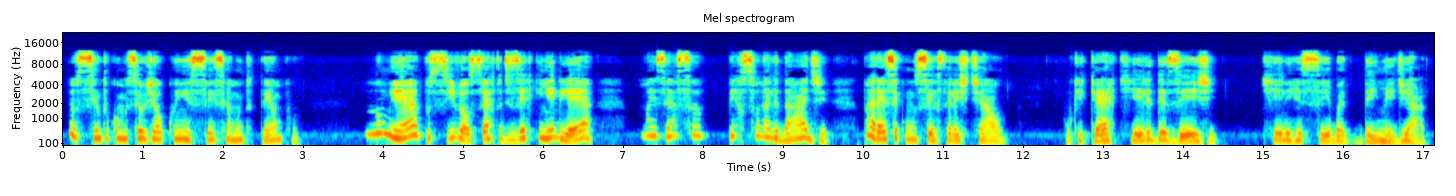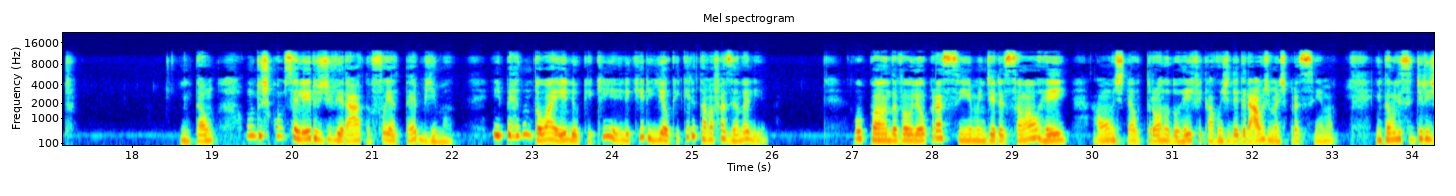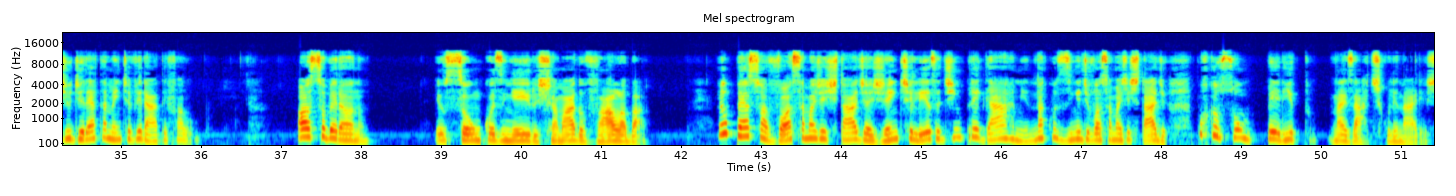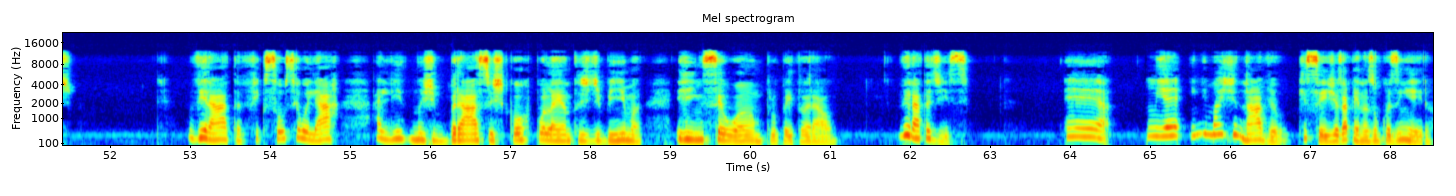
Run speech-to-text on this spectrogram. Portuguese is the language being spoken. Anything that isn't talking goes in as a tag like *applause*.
eu sinto como se eu já o conhecesse há muito tempo. Não me é possível ao certo dizer quem ele é, mas essa personalidade parece com um ser celestial. O que quer que ele deseje, que ele receba de imediato. Então, um dos conselheiros de Virata foi até Bima e perguntou a ele o que, que ele queria, o que, que ele estava fazendo ali. O Pândava olhou para cima em direção ao rei, aonde né, o trono do rei ficava uns degraus mais para cima. Então ele se dirigiu diretamente a Virata e falou: Ó oh, soberano, eu sou um cozinheiro chamado Valaba. Eu peço a Vossa Majestade a gentileza de empregar-me na cozinha de Vossa Majestade, porque eu sou um perito nas artes culinárias. Virata fixou seu olhar ali nos braços corpulentos de Bima e em seu amplo peitoral. Virata disse: É, me é inimaginável que sejas apenas um cozinheiro.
